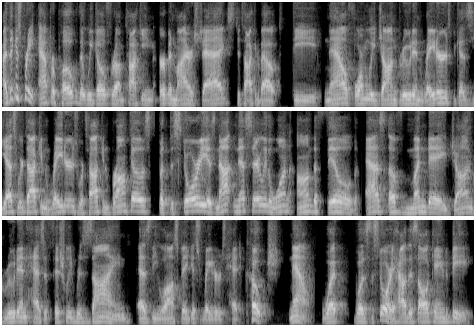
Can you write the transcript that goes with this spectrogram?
I think it's pretty apropos that we go from talking Urban Meyer's Jags to talking about the now formerly Jon Gruden Raiders, because yes, we're talking Raiders, we're talking Broncos, but the story is not necessarily the one on the field. As of Monday, Jon Gruden has officially resigned as the Las Vegas Raiders head coach. Now, what was the story? How this all came to be?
